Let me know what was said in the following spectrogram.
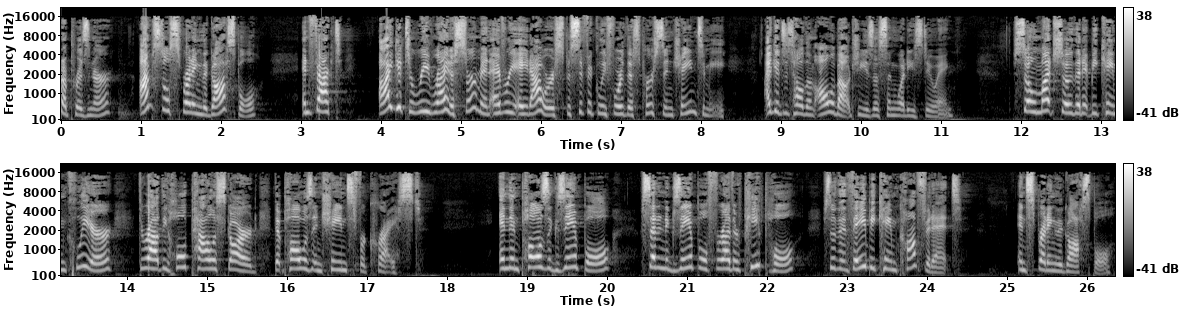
not a prisoner. I'm still spreading the gospel. In fact, I get to rewrite a sermon every 8 hours specifically for this person chained to me. I get to tell them all about Jesus and what he's doing." So much so that it became clear throughout the whole palace guard that Paul was in chains for Christ. And then Paul's example set an example for other people so that they became confident in spreading the gospel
